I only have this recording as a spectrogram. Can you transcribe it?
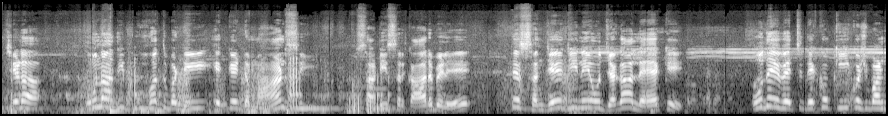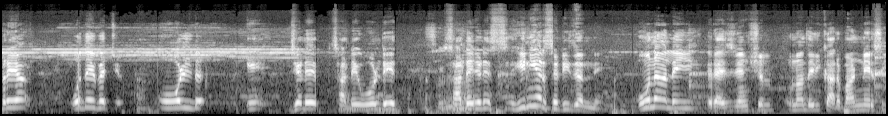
ਜਿਹੜਾ ਉਹਨਾਂ ਦੀ ਬਹੁਤ ਵੱਡੀ ਇੱਕ ਡਿਮਾਂਡ ਸੀ ਸਾਡੀ ਸਰਕਾਰ ਵੇਲੇ ਤੇ ਸੰਜੇ ਜੀ ਨੇ ਉਹ ਜਗ੍ਹਾ ਲੈ ਕੇ ਉਹਦੇ ਵਿੱਚ ਦੇਖੋ ਕੀ ਕੁਝ ਬਣ ਰਿਹਾ। ਉਹਦੇ ਵਿੱਚ 올ਡ ਜਿਹੜੇ ਸਾਡੇ 올ਡ ਸਾਡੇ ਜਿਹੜੇ ਸੀਨੀਅਰ ਸਿਟੀਜ਼ਨ ਨੇ, ਉਹਨਾਂ ਲਈ ਰੈਜ਼ੀਡੈਂਸ਼ੀਅਲ ਉਹਨਾਂ ਦੇ ਵੀ ਘਰ ਬਣਨੇ ਸੀ।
